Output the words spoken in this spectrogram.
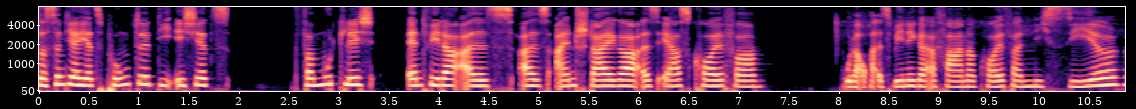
Das sind ja jetzt Punkte, die ich jetzt vermutlich entweder als, als Einsteiger, als Erstkäufer oder auch als weniger erfahrener Käufer nicht sehe.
